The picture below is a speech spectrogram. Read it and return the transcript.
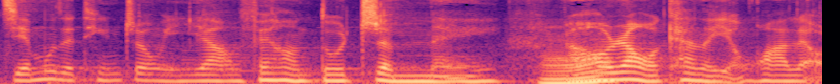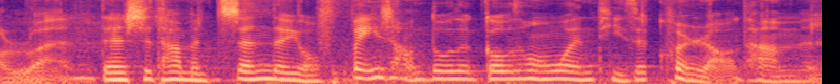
节目的听众一样，非常多正妹，然后让我看了眼花缭乱。但是他们真的有非常多的沟通问题在困扰他们。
